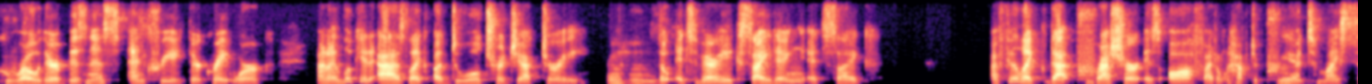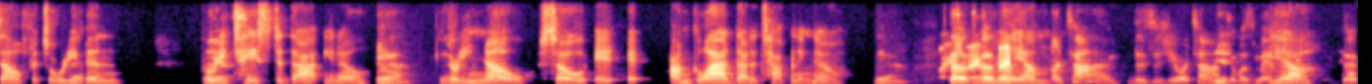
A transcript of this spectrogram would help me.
grow their business and create their great work. And I look at it as like a dual trajectory. Mm-hmm. So it's very exciting. It's like, I feel like that pressure is off. I don't have to prove yeah. it to myself. It's already been, already tasted that, you know? Yeah. 30 no so it, it, i'm glad that it's happening now yeah so, so really am. your time this is your time yeah. it was meant yeah. to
